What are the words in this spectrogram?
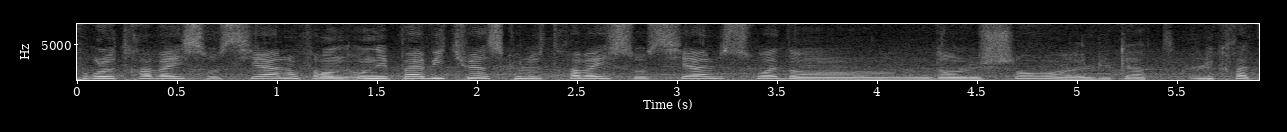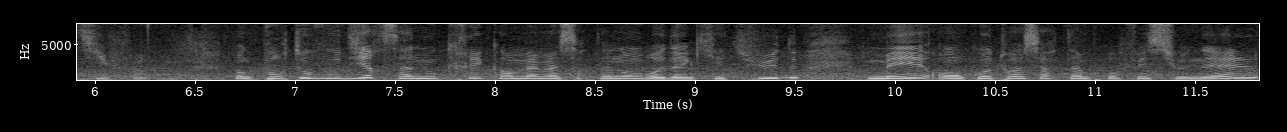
pour le travail social, enfin on n'est pas habitué à ce que le travail social soit dans, le champ euh, lucratif. Donc pour tout vous dire, ça nous crée quand même un certain nombre d'inquiétudes, mais on côtoie certains professionnels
